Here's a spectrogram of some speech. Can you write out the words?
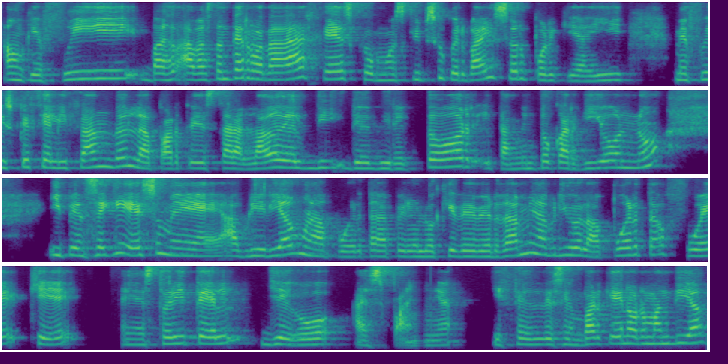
aunque fui a bastantes rodajes como script supervisor, porque ahí me fui especializando en la parte de estar al lado del, director y también tocar guion, ¿no? Y pensé que eso me abriría alguna puerta, pero lo que de verdad me abrió la puerta fue que eh, Storytel llegó a España hice el desembarque en Normandía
